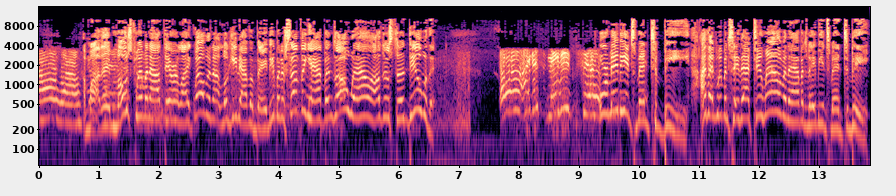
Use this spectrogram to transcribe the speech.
Oh, well. Um, most women out there are like, well, they're not looking to have a baby, but if something happens, oh, well, I'll just uh, deal with it. Oh, well, I just, maybe it's... Uh, or maybe it's meant to be. I've had women say that, too. Well, if it happens, maybe it's meant to be.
